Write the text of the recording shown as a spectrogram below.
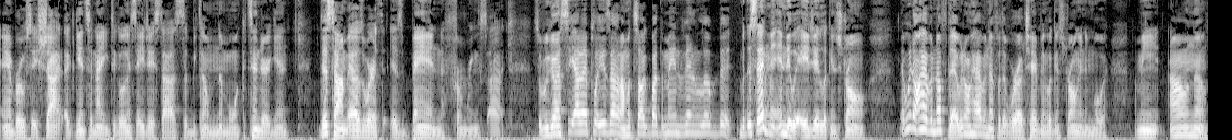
Ambrose a shot again tonight to go against AJ Styles to become number one contender again. This time, Ellsworth is banned from ringside. So we're gonna see how that plays out. I'm gonna talk about the main event a little bit. But the segment ended with AJ looking strong. And we don't have enough of that. We don't have enough of the world champion looking strong anymore. I mean, I don't know.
